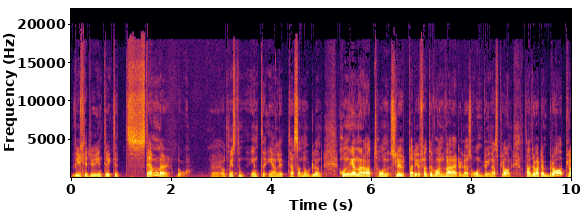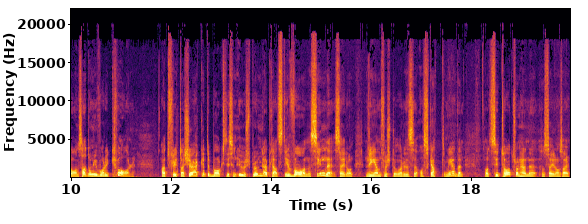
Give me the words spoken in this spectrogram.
vilket ju inte riktigt stämmer då. Eh, åtminstone inte enligt Tessa Nordlund. Hon menar att hon slutade ju för att det var en värdelös ombyggnadsplan. Hade det varit en bra plan så hade hon ju varit kvar. Att flytta köket tillbaka till sin ursprungliga plats, det är vansinne, säger hon. Ren förstörelse av skattemedel. Och ett citat från henne så säger hon så här.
